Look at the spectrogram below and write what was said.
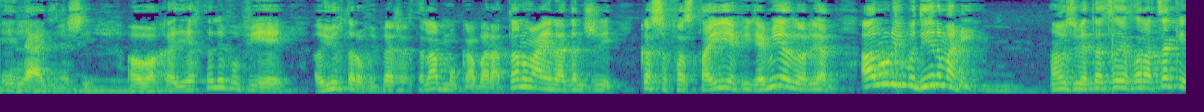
علاج نشي او وقد يختلف فيه او يختلف في بشر اختلاف مكابرة وعنادا شي كسف استعيه في جميع الذريات الوري بدين ماني او سبت څه خلا څکه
